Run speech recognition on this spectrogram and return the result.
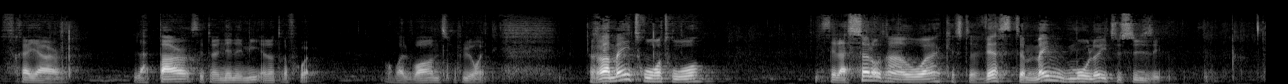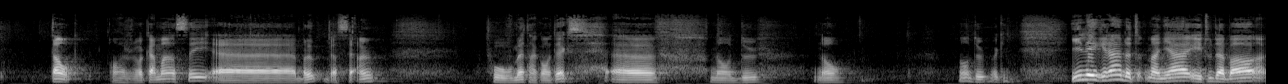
frayeur. La peur, c'est un ennemi à notre foi. On va le voir un petit peu plus loin. Romains 3, 3, c'est la seule autre endroit que ce, même mot-là est utilisé. Donc, je vais commencer à verset 1 pour vous mettre en contexte. Euh, non, 2. Non. Non, 2, OK. Il est grand de toute manière, et tout d'abord,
